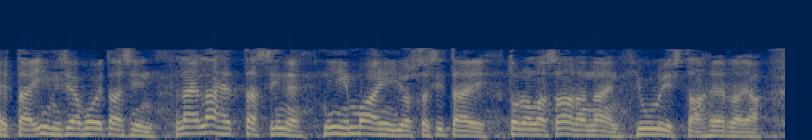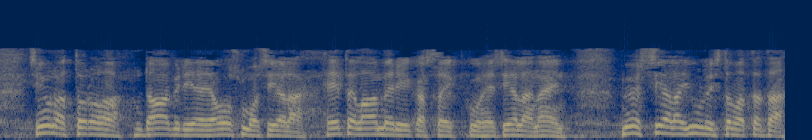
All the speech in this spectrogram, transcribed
että ihmisiä voitaisiin näin lähettää sinne niihin maihin, jossa sitä ei todella saada näin julistaa, Herra. Ja siunaa todella Davidia ja Osmo siellä Etelä-Amerikassa, kun he siellä näin myös siellä julistavat tätä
